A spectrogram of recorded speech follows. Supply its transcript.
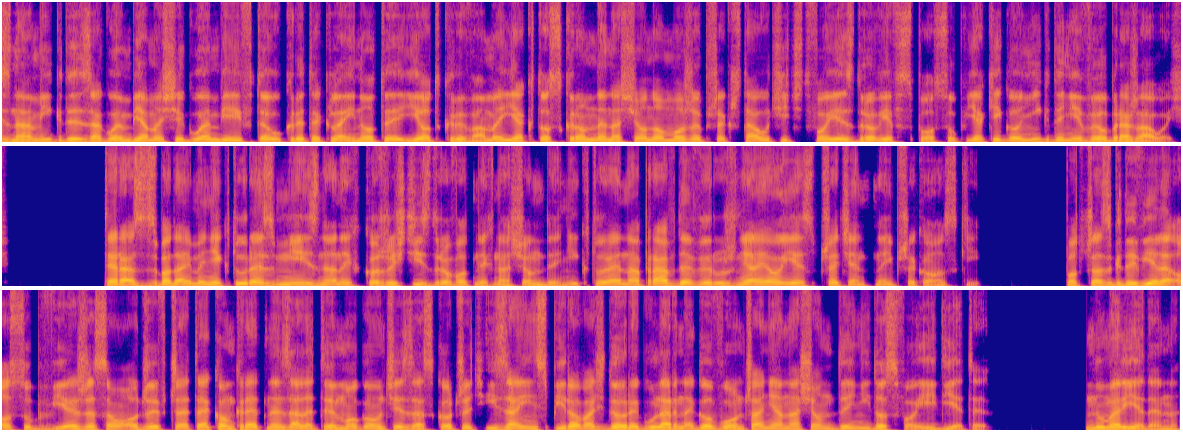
z nami, gdy zagłębiamy się głębiej w te ukryte klejnoty i odkrywamy, jak to skromne nasiono może przekształcić Twoje zdrowie w sposób, jakiego nigdy nie wyobrażałeś. Teraz zbadajmy niektóre z mniej znanych korzyści zdrowotnych nasion dyni, które naprawdę wyróżniają je z przeciętnej przekąski. Podczas gdy wiele osób wie, że są odżywcze, te konkretne zalety mogą Cię zaskoczyć i zainspirować do regularnego włączania nasion dyni do swojej diety. Numer 1.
